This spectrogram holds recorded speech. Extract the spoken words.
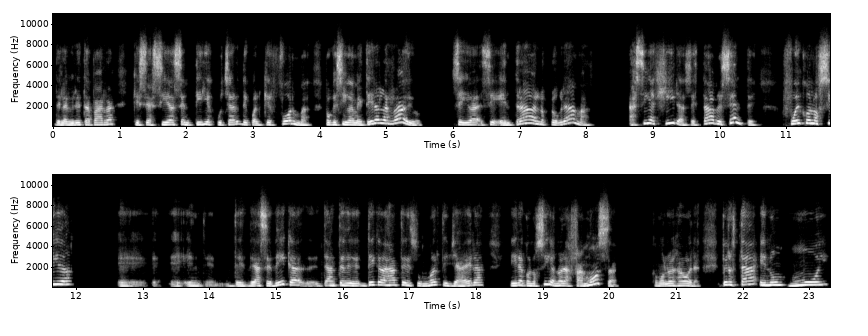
de la Violeta Parra que se hacía sentir y escuchar de cualquier forma, porque se iba a meter a la radio, se, entraba en los programas, hacía giras, estaba presente, fue conocida eh, eh, desde hace décadas, antes de, décadas antes de su muerte, ya era, era conocida, no era famosa como lo es ahora, pero está en un muy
